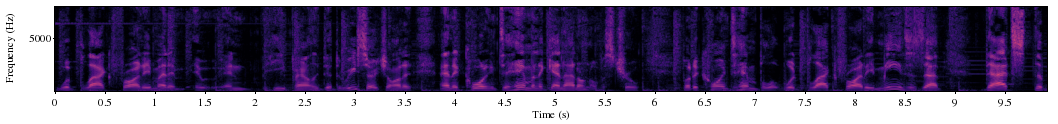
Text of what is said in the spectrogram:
what Black Friday meant, it, and he apparently did the research on it. And according to him, and again I don't know if it's true, but according to him, what Black Friday means is that that's the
